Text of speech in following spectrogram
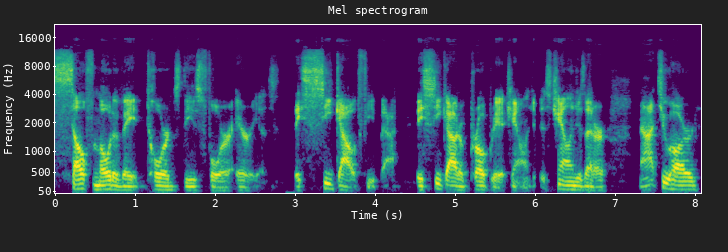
self-motivate towards these four areas. They seek out feedback. They seek out appropriate challenges, challenges that are not too hard,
